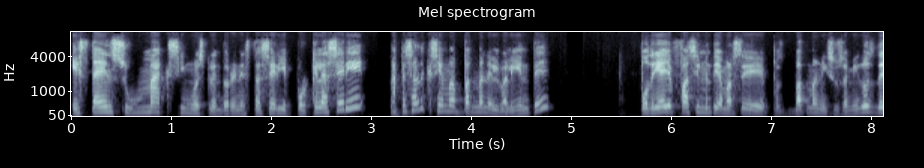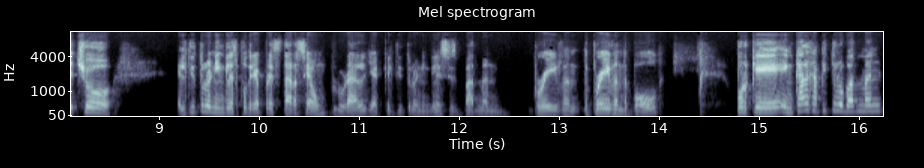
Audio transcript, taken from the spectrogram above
está en su máximo esplendor en esta serie, porque la serie, a pesar de que se llama Batman el Valiente, podría fácilmente llamarse pues, Batman y sus amigos. De hecho, el título en inglés podría prestarse a un plural, ya que el título en inglés es Batman Brave and, The Brave and the Bold, porque en cada capítulo Batman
